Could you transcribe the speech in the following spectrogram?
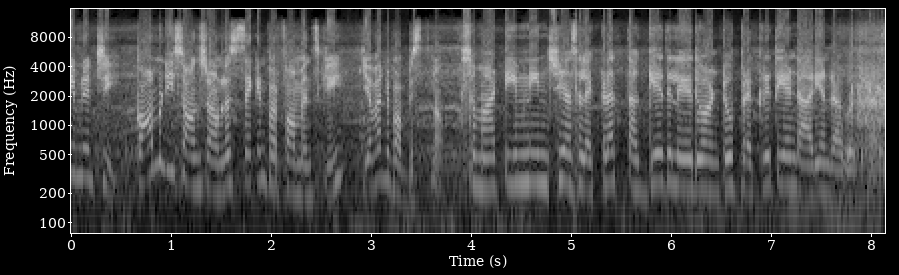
టీం నుంచి కామెడీ సాంగ్స్ రౌండ్లో సెకండ్ పర్ఫార్మెన్స్కి ఎవరిని పంపిస్తున్నాం సో మా టీం నుంచి అసలు ఎక్కడ తగ్గేది లేదు అంటూ ప్రకృతి అండ్ ఆర్యన్ రాబోతున్నారు.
